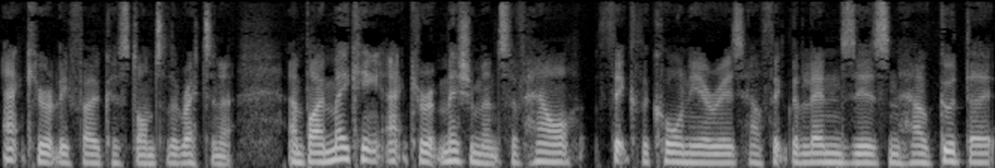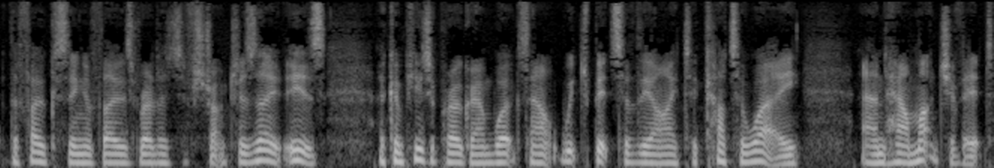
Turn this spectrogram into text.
accurately focused onto the retina. And by making accurate measurements of how thick the cornea is, how thick the lens is, and how good the, the focusing of those relative structures is, a computer program works out which bits of the eye to cut away and how much of it.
